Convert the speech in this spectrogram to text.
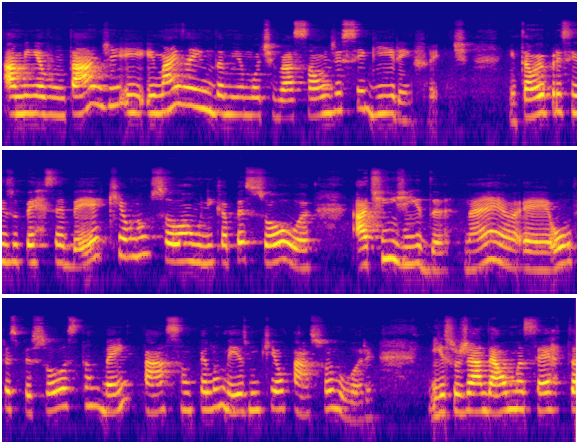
a minha vontade e, e mais ainda a minha motivação de seguir em frente. Então, eu preciso perceber que eu não sou a única pessoa atingida, né? É, outras pessoas também passam pelo mesmo que eu passo agora. Isso já dá uma certa,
